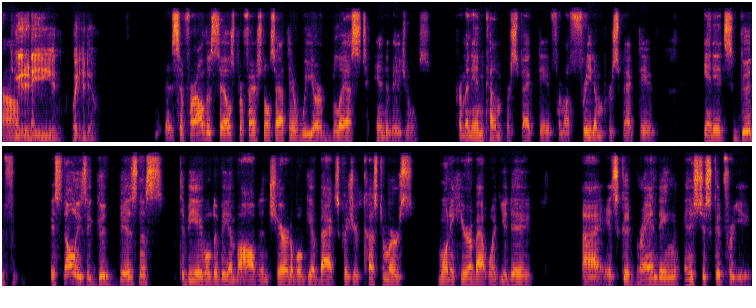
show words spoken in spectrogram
um, community and what you do? So, for all the sales professionals out there, we are blessed individuals from an income perspective, from a freedom perspective. And it's good, for, it's not only is it good business to be able to be involved in charitable givebacks because your customers want to hear about what you do, Uh, it's good branding, and it's just good for you.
